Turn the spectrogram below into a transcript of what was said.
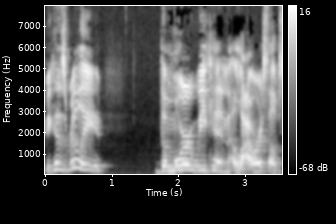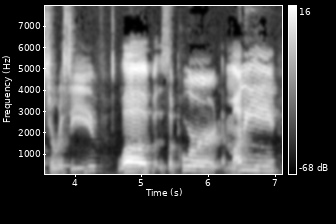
Because really, the more we can allow ourselves to receive love, support, money,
